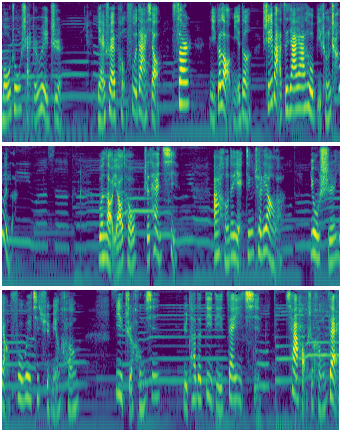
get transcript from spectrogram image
眸中闪着睿智。严帅捧腹大笑：“三儿，你个老迷瞪，谁把自家丫头比成秤的？”温老摇头，直叹气。阿恒的眼睛却亮了。幼时养父为其取名恒，一指恒心。与他的弟弟在一起，恰好是恒在，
